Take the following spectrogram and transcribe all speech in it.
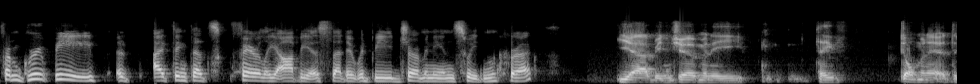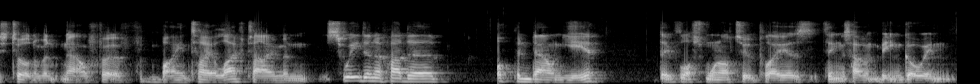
From Group B, uh, think that's fairly obvious that it would be Germany and Sweden, correct? Yeah, I mean Germany, they've dominated this tournament now for, for my entire lifetime, and Sweden have had a up and down year. They've lost one or two players. Things haven't been going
